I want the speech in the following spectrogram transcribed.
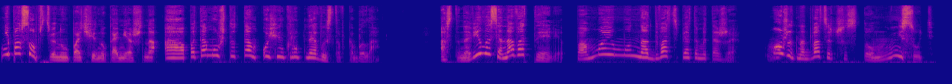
Не по собственному почину, конечно, а потому что там очень крупная выставка была. Остановилась она в отеле, по-моему, на двадцать пятом этаже. Может, на двадцать шестом, не суть.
